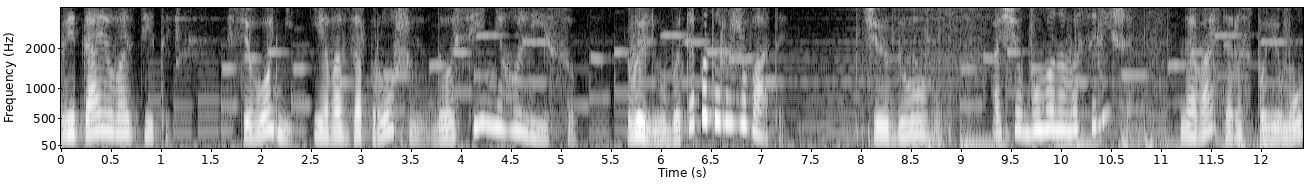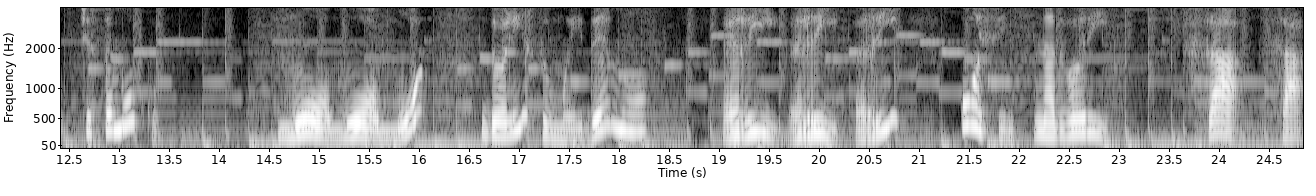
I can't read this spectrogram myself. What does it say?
Вітаю вас, діти! Сьогодні я вас запрошую до осіннього лісу. Ви любите подорожувати? Чудово! А щоб було нам веселіше, давайте розповімо чистомовку. Мо-мо-мо, до лісу ми йдемо. Рі, рі, рі, осінь на дворі. Са, са,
